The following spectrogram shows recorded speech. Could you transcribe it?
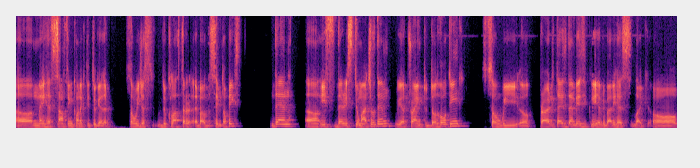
uh, may have something connected together so we just do cluster about the same topics. Then uh, if there is too much of them, we are trying to dot voting. So we uh, prioritize them basically. Everybody has like uh,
